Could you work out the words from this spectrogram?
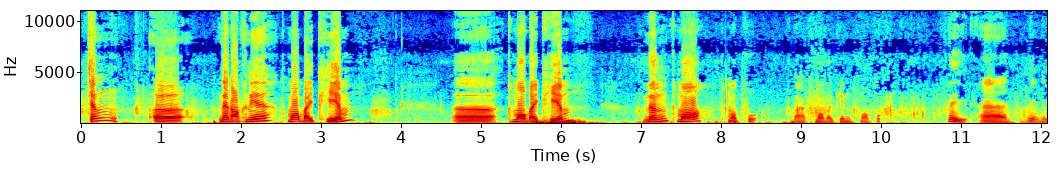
អញ្ចឹងអឺអ្នកនរគ្នាថ្មបៃក្រៀមអឺថ្មបៃក្រៀមនិងថ្មថ្មភក់បាទថ្មបៃក្រៀមថ្មភក់នេះអឺនេះនេះ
